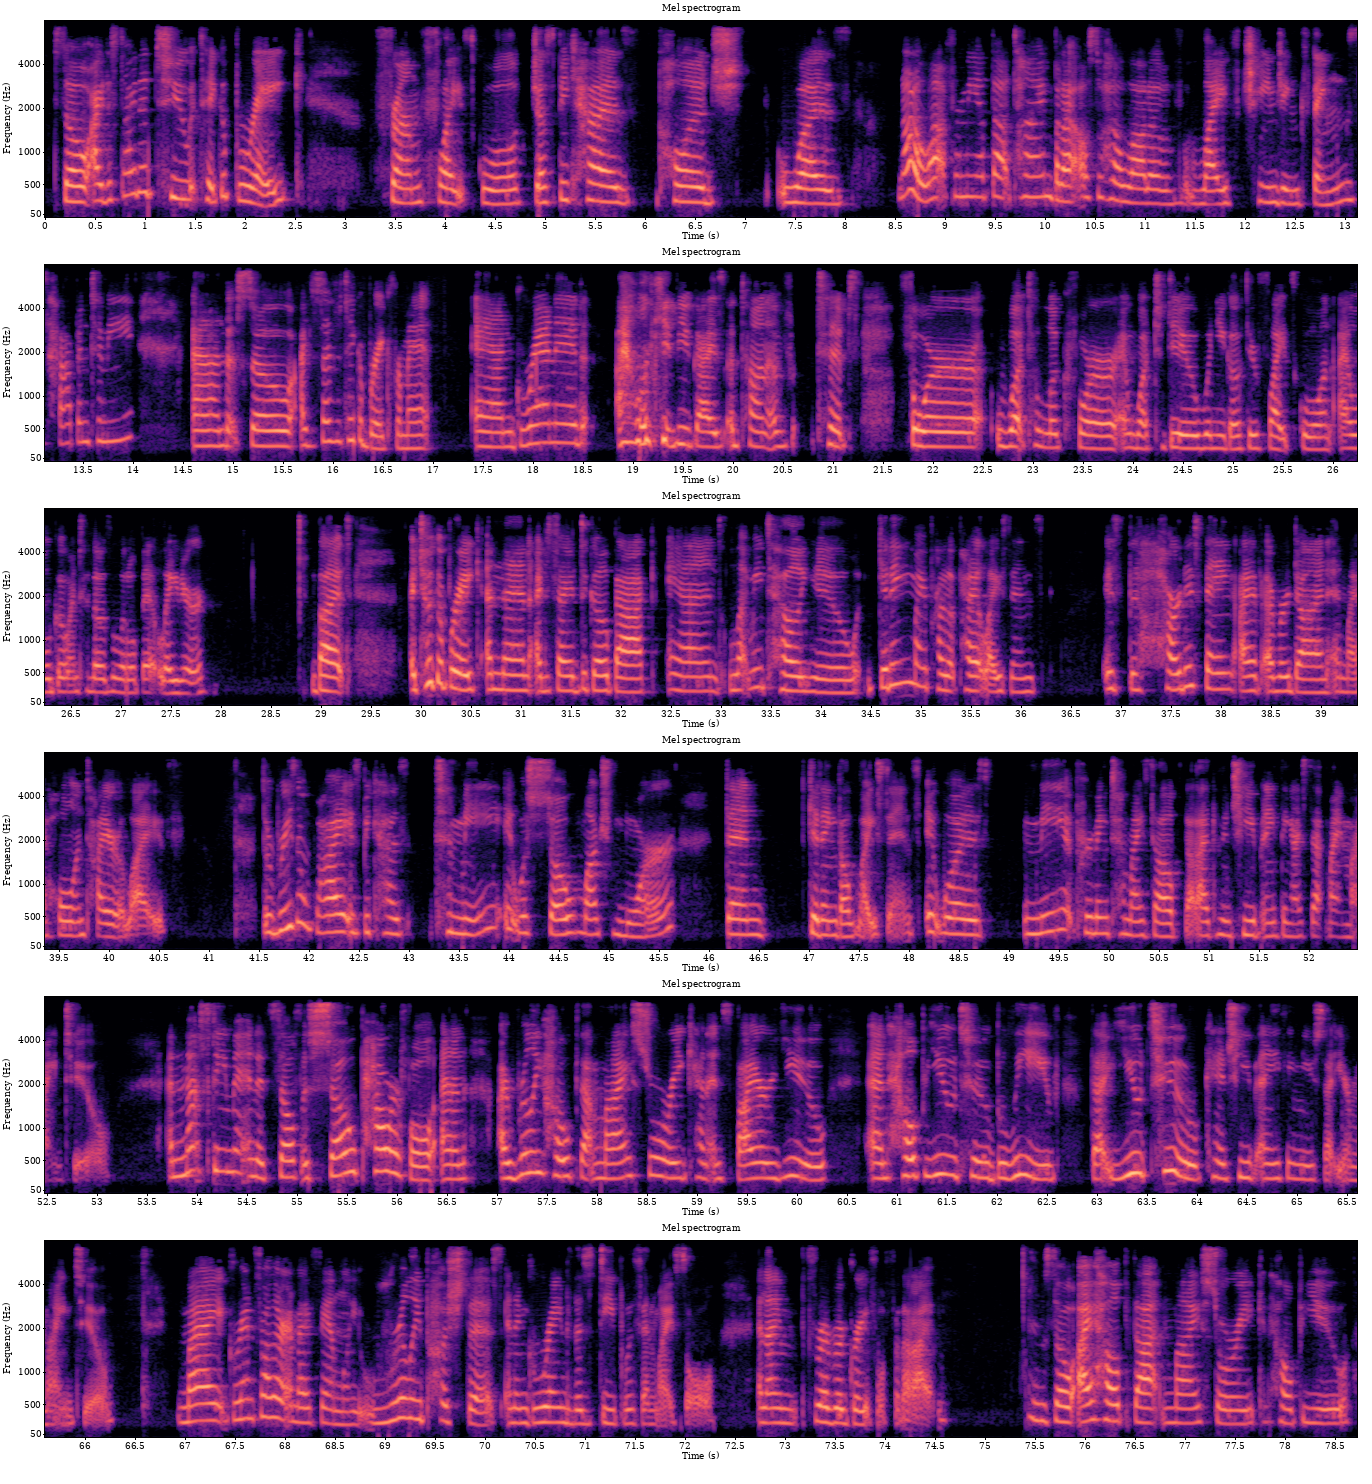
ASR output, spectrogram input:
So I decided to take a break from flight school just because college was not a lot for me at that time, but I also had a lot of life changing things happen to me. And so I decided to take a break from it. And granted, I will give you guys a ton of tips for what to look for and what to do when you go through flight school, and I will go into those a little bit later. But I took a break and then I decided to go back, and let me tell you, getting my private pilot license is the hardest thing I have ever done in my whole entire life. The reason why is because to me, it was so much more than getting the license. It was me proving to myself that I can achieve anything I set my mind to. And that statement in itself is so powerful, and I really hope that my story can inspire you and help you to believe that you too can achieve anything you set your mind to. My grandfather and my family really pushed this and ingrained this deep within my soul, and I'm forever grateful for that. And so I hope that my story can help you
